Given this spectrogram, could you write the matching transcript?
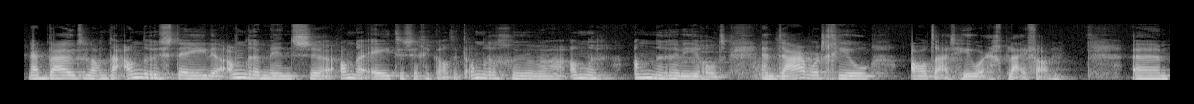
naar het buitenland, naar andere steden, andere mensen, ander eten, zeg ik altijd, andere geuren, ander, andere wereld. En daar wordt geel altijd heel erg blij van. Um,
